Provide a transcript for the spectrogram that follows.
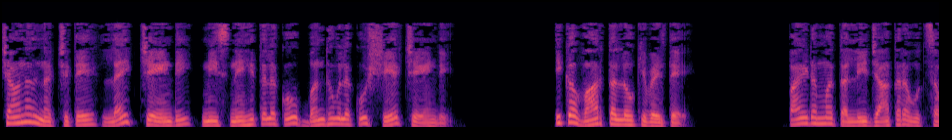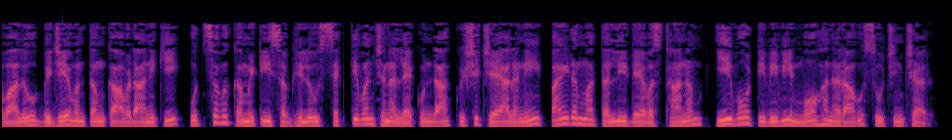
ఛానల్ నచ్చితే లైక్ చేయండి మీ స్నేహితులకు బంధువులకు షేర్ చేయండి. ఇక వార్తల్లోకి వెళ్తే. పైడమ్మ తల్లి జాతర ఉత్సవాలు విజయవంతం కావడానికి ఉత్సవ కమిటీ సభ్యులు శక్తివంచన లేకుండా కృషి చేయాలని పైడమ్మ తల్లి దేవస్థానం ఈవో టివివి మోహనరావు సూచించారు.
